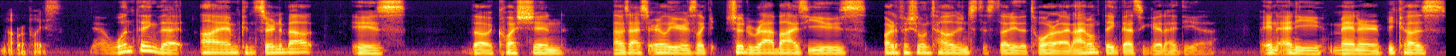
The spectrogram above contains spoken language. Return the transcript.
not replace. Yeah, one thing that I am concerned about is the question I was asked earlier is like, should rabbis use artificial intelligence to study the Torah? And I don't think that's a good idea in any manner because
